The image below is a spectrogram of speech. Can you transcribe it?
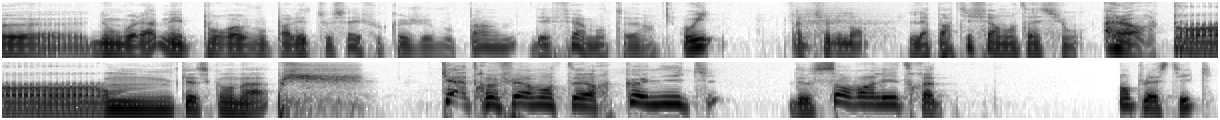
euh, donc voilà, mais pour vous parler de tout ça, il faut que je vous parle des fermenteurs. Oui, absolument. La partie fermentation. Alors, qu'est-ce qu'on a Quatre fermenteurs coniques de 120 litres en plastique.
